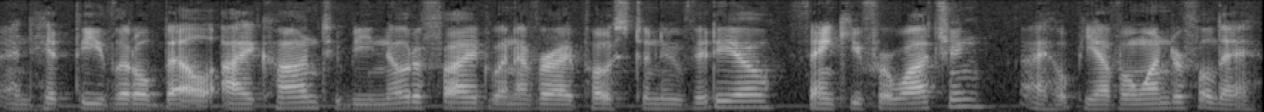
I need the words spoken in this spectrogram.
and hit the little bell icon to be notified whenever I post a new video. Thank you for watching. I hope you have a wonderful day.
